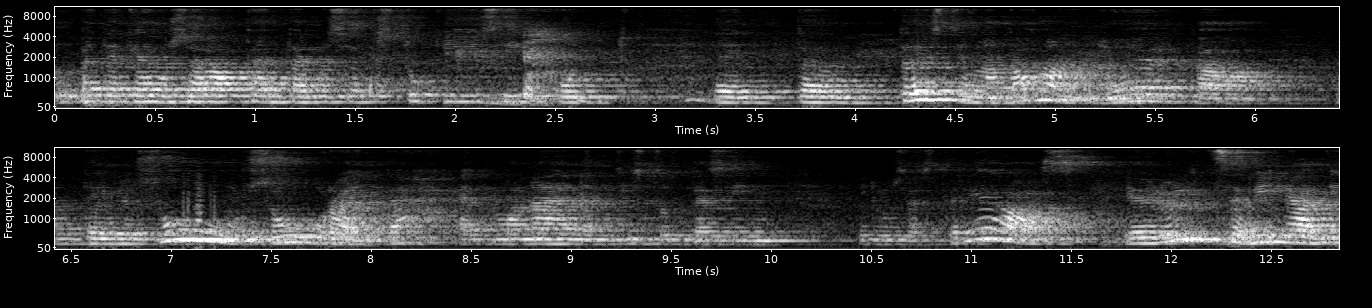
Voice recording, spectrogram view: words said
õppetegevuse rakendamiseks tugiisikut. et tõesti, ma tahan öelda teile suur-suur aitäh, et ma näen, et istute siin ilusasti reas ja üleüldse Viljandi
